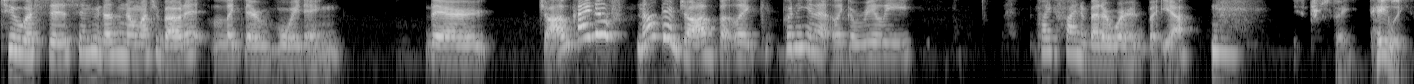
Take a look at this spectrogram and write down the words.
to a citizen who doesn't know much about it, like they're voiding their job, kind of not their job, but like putting it at like a really, if I could find a better word, but yeah. Interesting, Haley.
